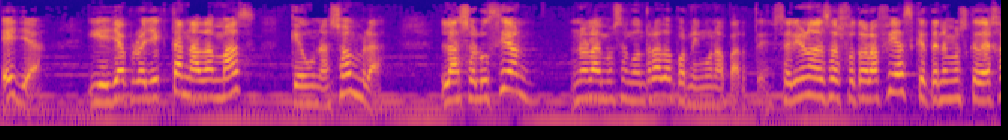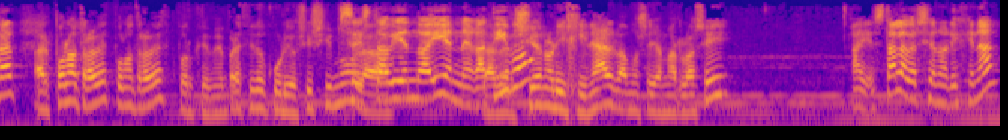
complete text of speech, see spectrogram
ella. Y ella proyecta nada más que una sombra. La solución no la hemos encontrado por ninguna parte. Sería una de esas fotografías que tenemos que dejar. A ver, ponla otra vez, ponla otra vez, porque me ha parecido curiosísimo. Se la- está viendo ahí en negativo. La versión original, vamos a llamarlo así. Ahí está la versión original,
